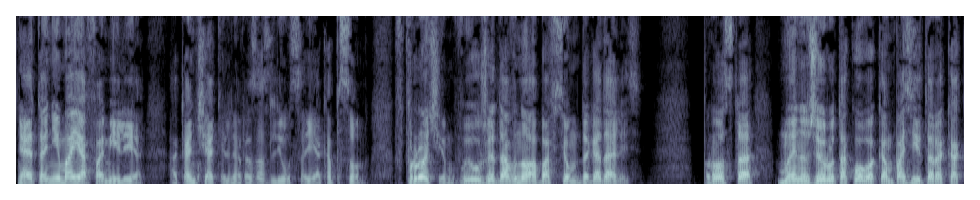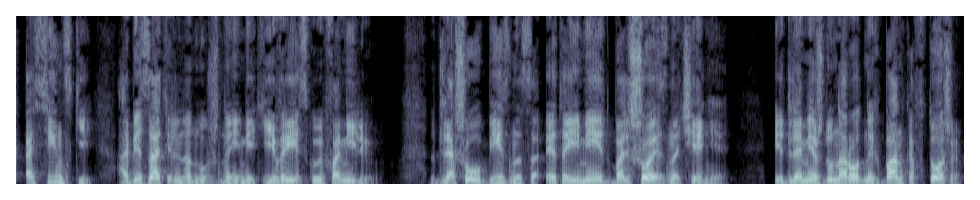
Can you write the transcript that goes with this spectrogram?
Это не моя фамилия, окончательно разозлился Якобсон. Впрочем, вы уже давно обо всем догадались. Просто менеджеру такого композитора, как Осинский, обязательно нужно иметь еврейскую фамилию. Для шоу-бизнеса это имеет большое значение. И для международных банков тоже.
